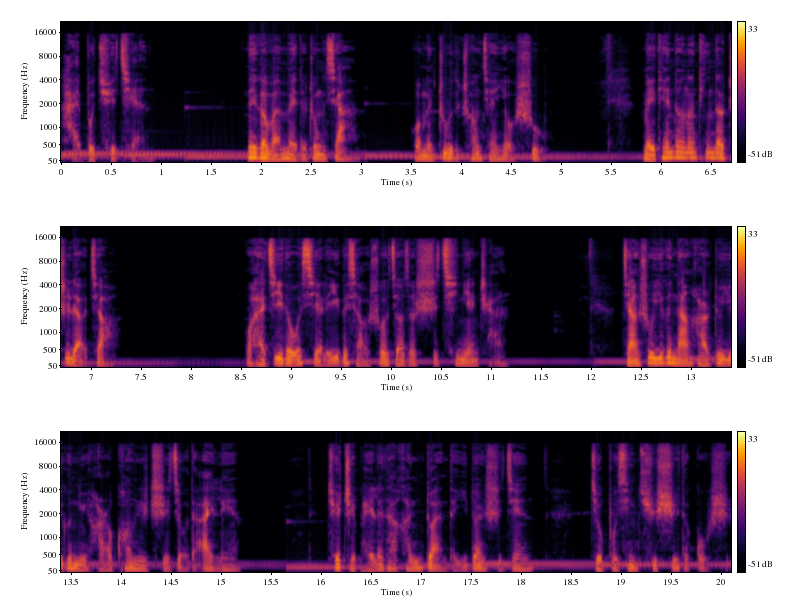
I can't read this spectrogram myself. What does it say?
还不缺钱。那个完美的仲夏，我们住的窗前有树，每天都能听到知了叫。我还记得我写了一个小说，叫做《十七年蝉》。讲述一个男孩对一个女孩旷日持久的爱恋，却只陪了他很短的一段时间，就不幸去世的故事。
